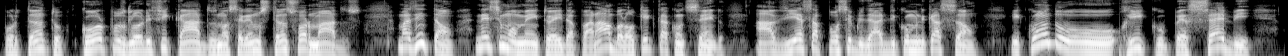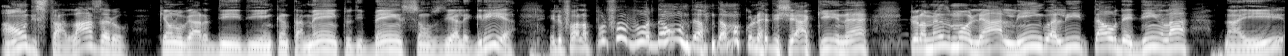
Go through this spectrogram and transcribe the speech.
Portanto, corpos glorificados, nós seremos transformados. Mas então, nesse momento aí da parábola, o que está acontecendo? Havia essa possibilidade de comunicação. E quando o rico percebe aonde está Lázaro, que é um lugar de, de encantamento, de bênçãos, de alegria, ele fala, por favor, dá, um, dá, dá uma colher de chá aqui, né? Pelo menos molhar a língua ali e tal, o dedinho lá. Aí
